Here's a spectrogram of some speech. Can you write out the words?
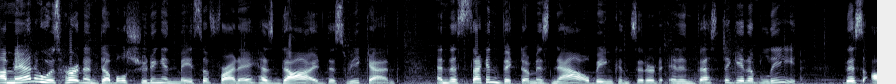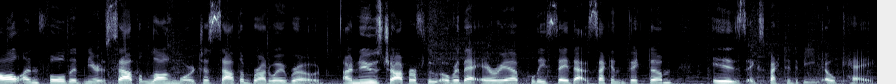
A man who was hurt in a double shooting in Mesa Friday has died this weekend, and the second victim is now being considered an investigative lead. This all unfolded near South Longmore, just south of Broadway Road. Our news chopper flew over that area. Police say that second victim is expected to be okay.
